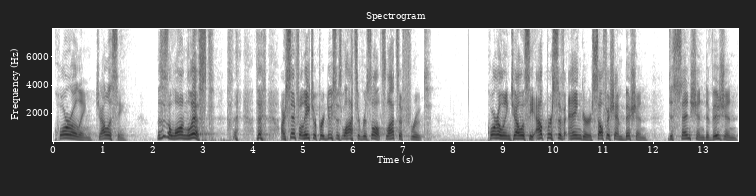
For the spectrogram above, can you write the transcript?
quarreling, jealousy. This is a long list. our sinful nature produces lots of results, lots of fruit. Quarreling, jealousy, outbursts of anger, selfish ambition, dissension, division,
